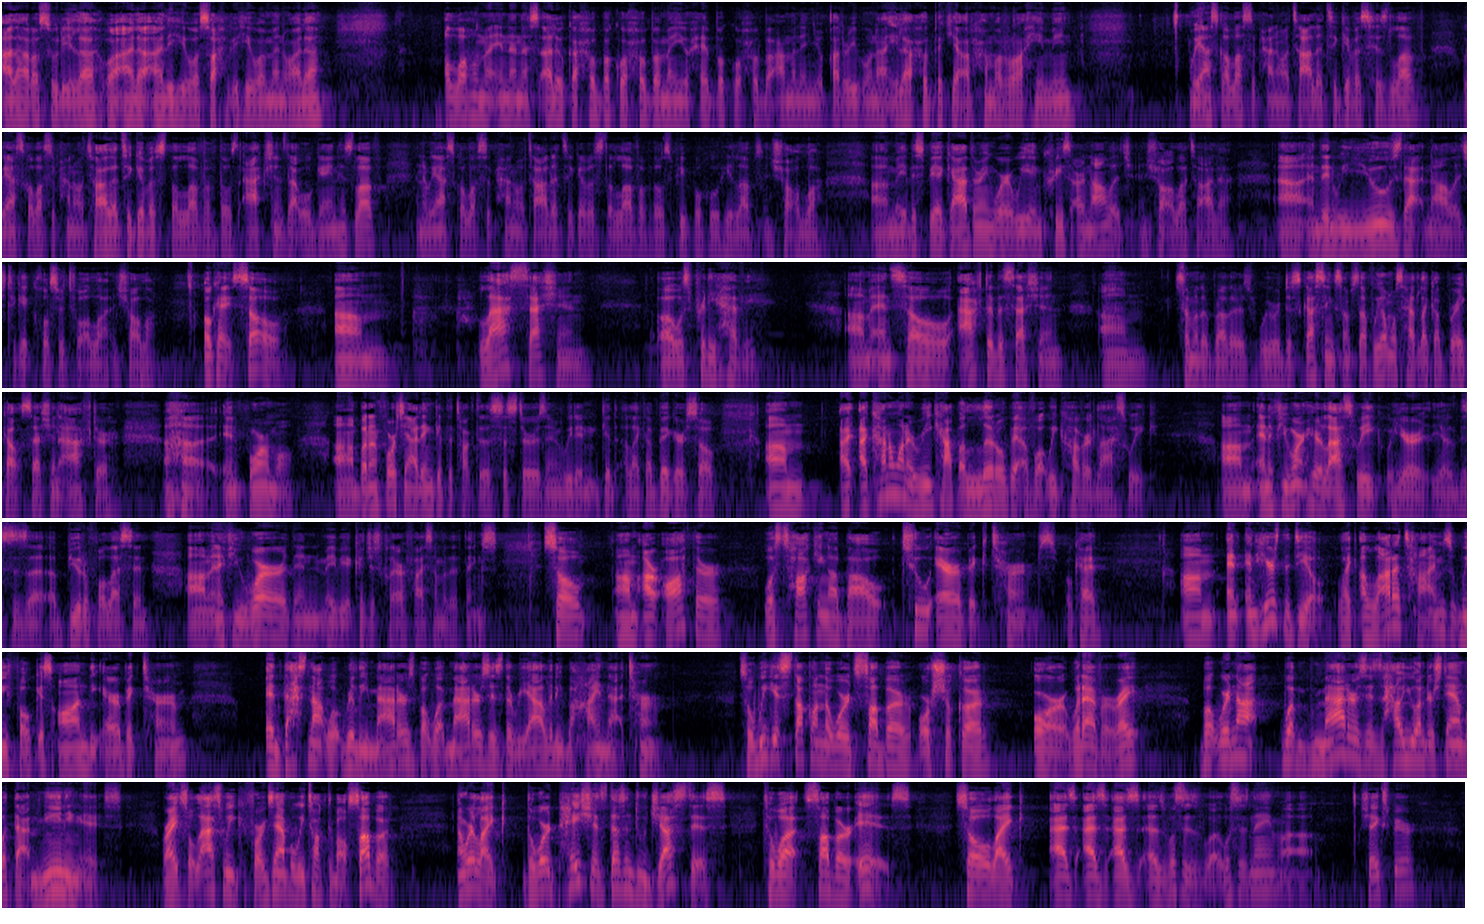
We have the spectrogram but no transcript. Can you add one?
wa salam ala rasulillah wa ala alihi wa sahbihi wa man wala. اللهم إنا نسألك حبك وحب من يحبك وحب عمل يقربنا إلى حبك يا أرحم الراحمين we ask Allah subhanahu wa ta'ala to give us His love. We ask Allah subhanahu wa ta'ala to give us the love of those actions that will gain His love. And we ask Allah subhanahu wa ta'ala to give us the love of those people who He loves, inshallah. Uh, may this be a gathering where we increase our knowledge, inshallah ta'ala. Uh, and then we use that knowledge to get closer to Allah, inshallah. Okay, so um, last session uh, was pretty heavy. Um, and so after the session, um, some of the brothers, we were discussing some stuff. We almost had like a breakout session after, uh, informal. Um, but unfortunately, I didn't get to talk to the sisters, and we didn't get like a bigger. So, um, I, I kind of want to recap a little bit of what we covered last week. Um, and if you weren't here last week, here, you know, this is a, a beautiful lesson. Um, and if you were, then maybe it could just clarify some of the things. So, um, our author was talking about two Arabic terms, okay? Um, and, and here's the deal like, a lot of times we focus on the Arabic term, and that's not what really matters, but what matters is the reality behind that term. So we get stuck on the word sabr or shukr or whatever, right? But we're not, what matters is how you understand what that meaning is, right? So last week, for example, we talked about sabr, and we're like, the word patience doesn't do justice to what sabr is. So, like, as as as as what's his what's his name? Uh, Shakespeare.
